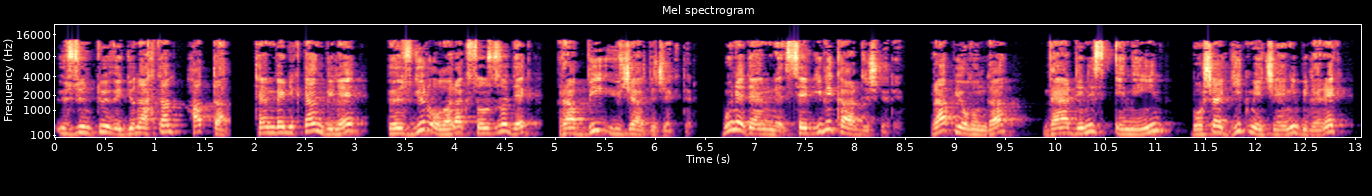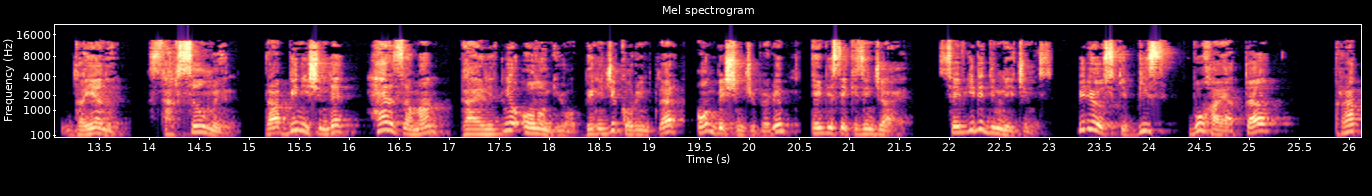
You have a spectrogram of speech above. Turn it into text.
üzüntü ve günahtan hatta tembellikten bile özgür olarak sonsuza dek Rabbi yüceltecektir. Bu nedenle sevgili kardeşlerim, Rab yolunda verdiğiniz emeğin boşa gitmeyeceğini bilerek dayanın, sarsılmayın. Rabbin işinde her zaman gayretli olun diyor 1. Korintiler 15. bölüm 58. ayet. Sevgili dinleyicimiz, biliyoruz ki biz bu hayatta Rab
